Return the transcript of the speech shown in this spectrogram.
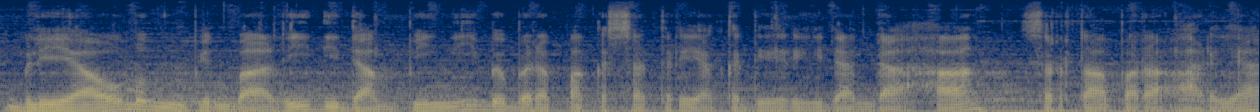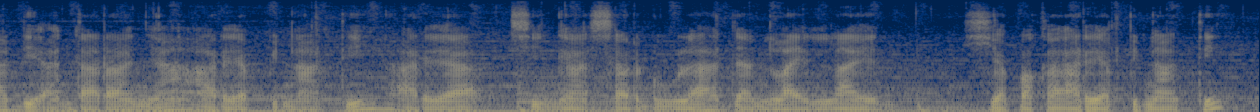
Beliau memimpin Bali didampingi beberapa kesatria Kediri dan Daha, serta para Arya di antaranya Arya Pinati, Arya Singa Sardula, dan lain-lain. Siapakah Arya Pinati?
